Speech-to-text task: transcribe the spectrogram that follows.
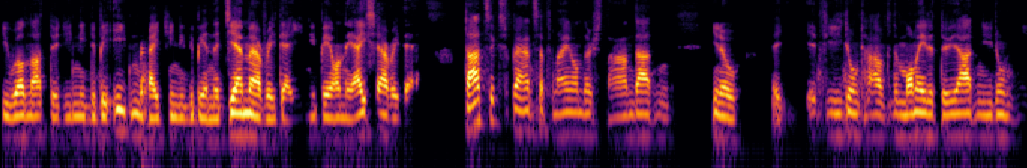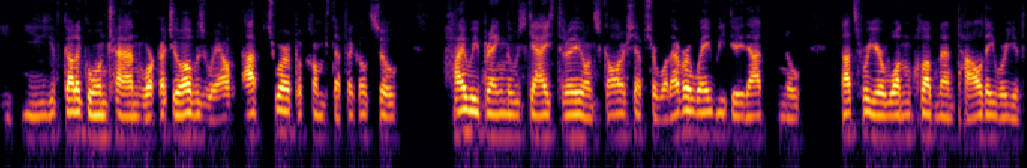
You will not do it. You need to be eating right. You need to be in the gym every day. You need to be on the ice every day. That's expensive, and I understand that. And you know, if you don't have the money to do that, and you don't, you, you've got to go and try and work a job as well. That's where it becomes difficult. So, how we bring those guys through on scholarships or whatever way we do that, you know, that's where your one club mentality, where you've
